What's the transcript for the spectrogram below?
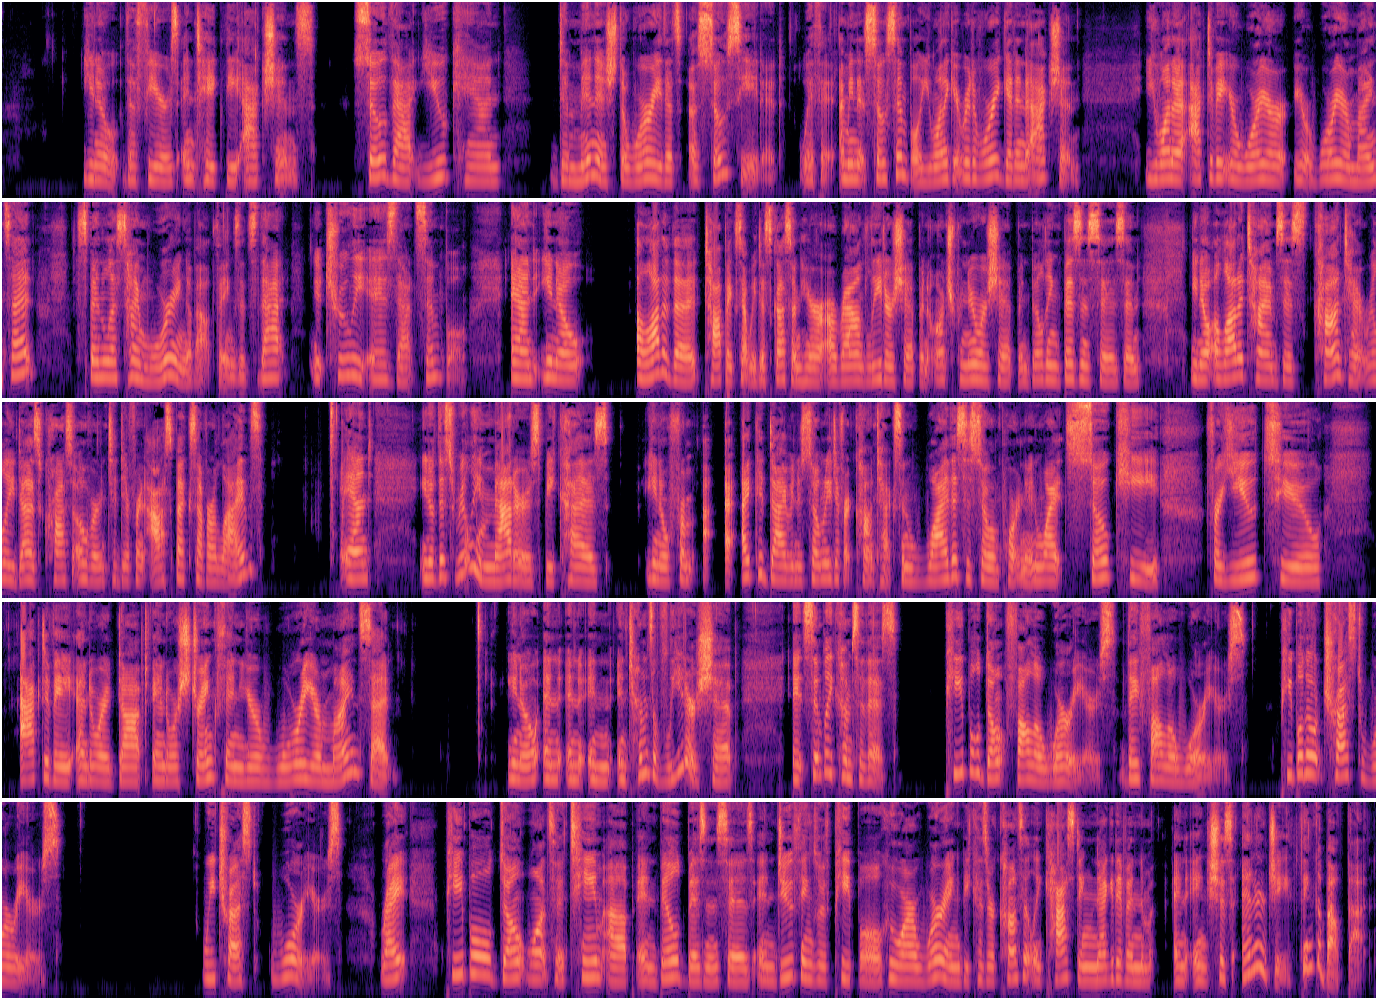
you know, the fears and take the actions so that you can diminish the worry that's associated with it. I mean, it's so simple. You want to get rid of worry, get into action. You want to activate your warrior your warrior mindset, spend less time worrying about things. It's that it truly is that simple. And you know, a lot of the topics that we discuss on here around leadership and entrepreneurship and building businesses and you know, a lot of times this content really does cross over into different aspects of our lives. And you know, this really matters because you know, from I, I could dive into so many different contexts and why this is so important and why it's so key for you to activate and or adopt and or strengthen your warrior mindset. You know and and in in terms of leadership it simply comes to this. People don't follow worriers they follow warriors. People don't trust worriers we trust warriors right people don't want to team up and build businesses and do things with people who are worrying because they're constantly casting negative and, and anxious energy. Think about that.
